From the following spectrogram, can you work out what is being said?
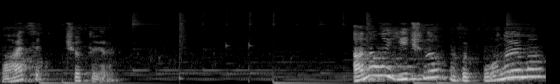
24. Аналогічно виконуємо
